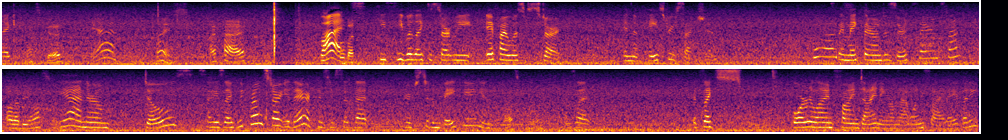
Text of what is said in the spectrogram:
Like, That's good. yeah. Nice. High five. But Cool, he's, he would like to start me, if I was to start, in the pastry section. What? They make their own desserts there and stuff. Oh, that'd be awesome. Yeah, and their own doughs. So he's like, we'd probably start you there because you said that you're interested in baking. And That's cool. I was like, it's like. Borderline fine dining on that one side, eh, buddy?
